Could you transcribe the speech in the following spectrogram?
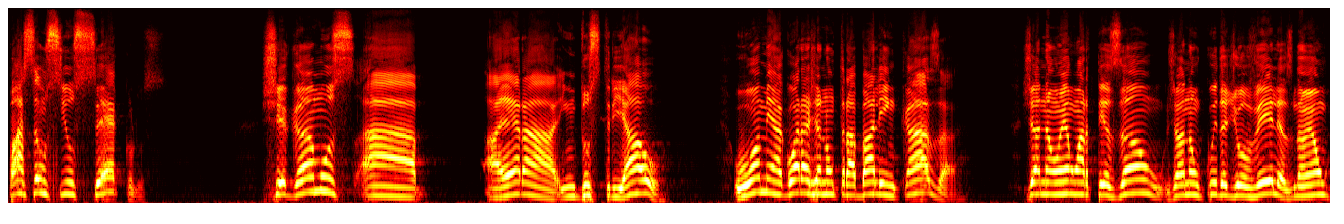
Passam-se os séculos. Chegamos a, a era industrial, o homem agora já não trabalha em casa, já não é um artesão, já não cuida de ovelhas, não é um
